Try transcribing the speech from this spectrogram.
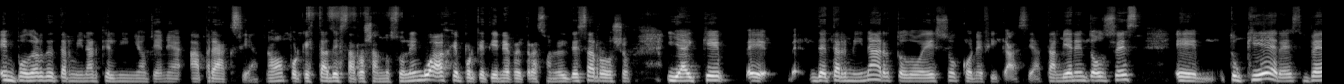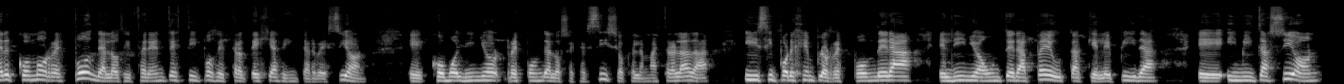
en poder determinar que el niño tiene apraxia, ¿no? Porque está desarrollando su lenguaje, porque tiene retraso en el desarrollo y hay que eh, determinar todo eso con eficacia. También entonces eh, tú quieres ver cómo responde a los diferentes tipos de estrategias de intervención, eh, cómo el niño responde a los ejercicios que la maestra la da y si, por ejemplo, responderá el niño a un terapeuta que le pida eh, imitación,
